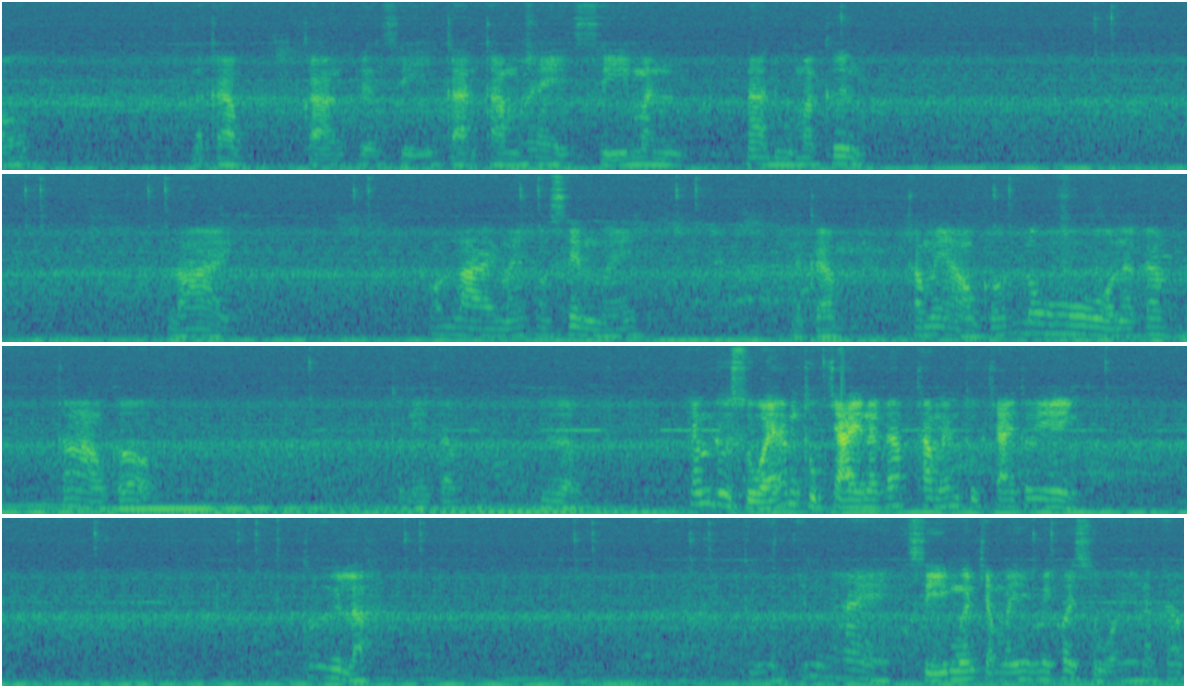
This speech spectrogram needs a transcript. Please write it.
นะครับ การเปลี่ยนสีการทำให้สีมันน่าดูมากขึ้นไลาย เอาลายไหมเอาเส้นไหมนะครับ ถ้าไม่เอาก็โนนะครับ ถ้าเอาก็ตัวนี้ครับเลือกให้มันดูสวยให้มันถูกใจนะครับทำให้มันถูกใจตัวเองตัวอื่นล่ะตัวอื่นที่ไม่ให้สีเหมือนจะไม่ไม่ค่อยสวยนะครับ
